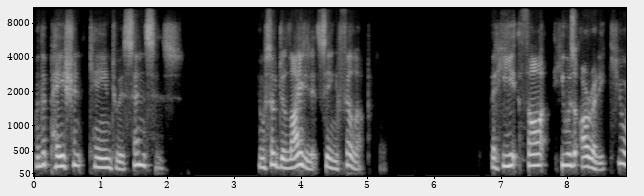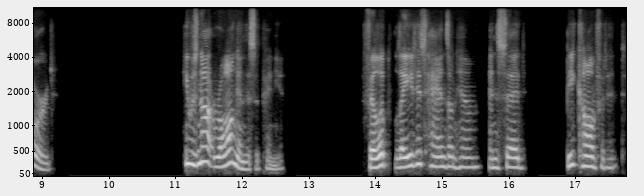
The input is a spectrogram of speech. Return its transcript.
when the patient came to his senses and was so delighted at seeing Philip that he thought he was already cured. He was not wrong in this opinion. Philip laid his hands on him and said, Be confident.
